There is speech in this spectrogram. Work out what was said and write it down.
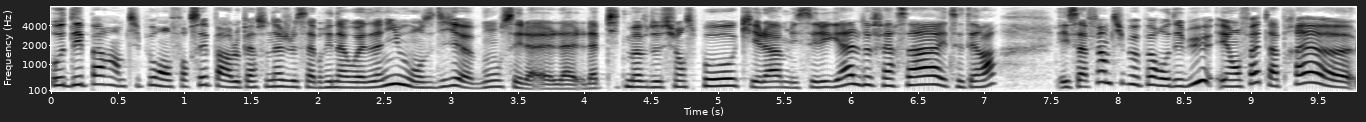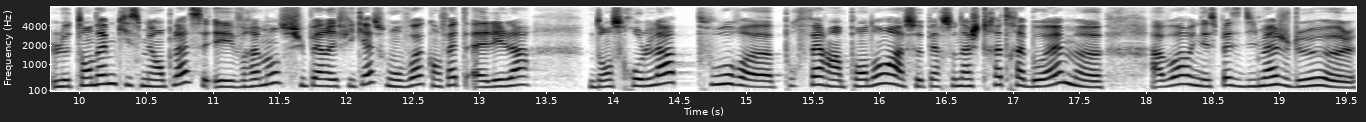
au départ un petit peu renforcé par le personnage de Sabrina Ouazani, où on se dit euh, bon, c'est la, la- la petite meuf de Sciences Po qui est là, mais c'est légal de faire ça, etc. Et ça fait un petit peu peur au début. Et en fait, après, le tandem qui se met en place est vraiment super efficace, où on voit qu'en fait, elle est là dans ce rôle-là pour pour faire un pendant à ce personnage très très bohème, avoir une espèce d'image de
